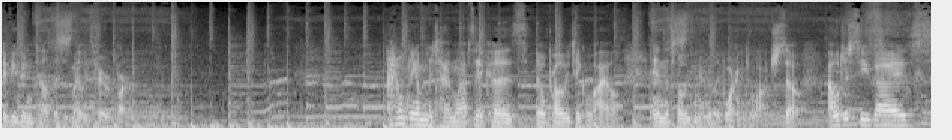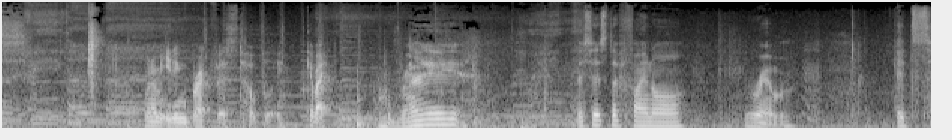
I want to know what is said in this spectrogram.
If you couldn't tell, this is my least favorite part. I don't think I'm gonna time lapse it because it'll probably take a while and that's probably gonna be really boring to watch. So I will just see you guys when I'm eating breakfast, hopefully. Okay, bye. All right. This is the final room. It's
